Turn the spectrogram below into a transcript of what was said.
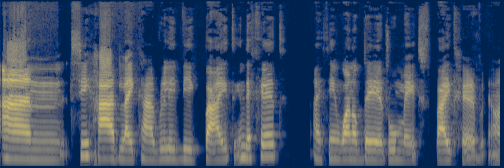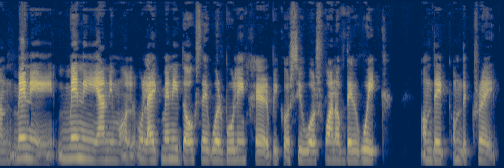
and she had like a really big bite in the head I think one of the roommates bite her, and many many animal like many dogs they were bullying her because she was one of the weak on the on the crate.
